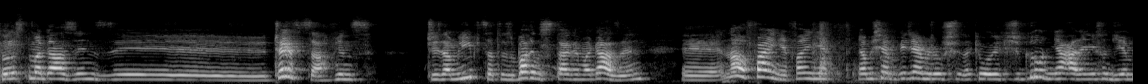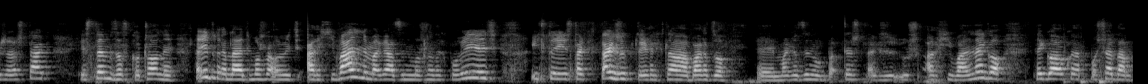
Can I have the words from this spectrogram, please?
To jest magazyn z yy, czerwca, więc. Czy tam lipca, to jest bardzo stary magazyn. Yy, No fajnie, fajnie. Ja myślałem, wiedziałem, że już takiego jakiegoś grudnia, ale nie sądziłem, że aż tak. Jestem zaskoczony. Na jutro nawet można powiedzieć archiwalny magazyn, można tak powiedzieć. I tutaj jest tak, także tutaj reklama bardzo e, magazynu, też także już archiwalnego. Tego akurat posiadam.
